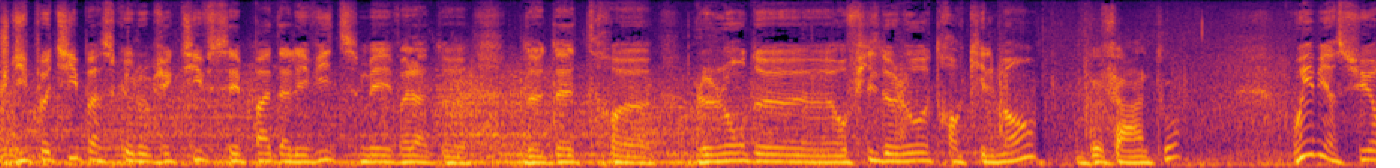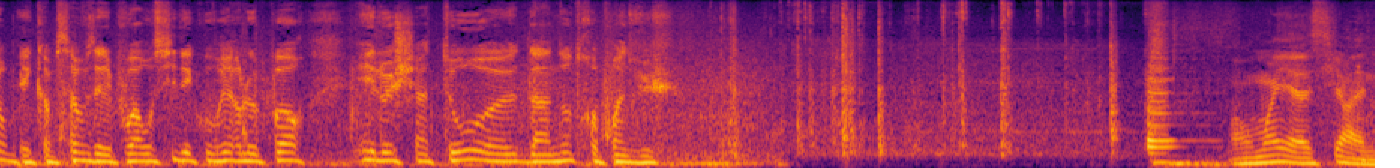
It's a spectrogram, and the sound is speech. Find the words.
Je dis petit parce que l'objectif c'est pas d'aller vite, mais voilà de d'être euh, le long de, au fil de l'eau tranquillement. On peut faire un tour? Oui, bien sûr. Et comme ça, vous allez pouvoir aussi découvrir le port et le château euh, d'un autre point de vue. Au moins, il y a la sirène.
